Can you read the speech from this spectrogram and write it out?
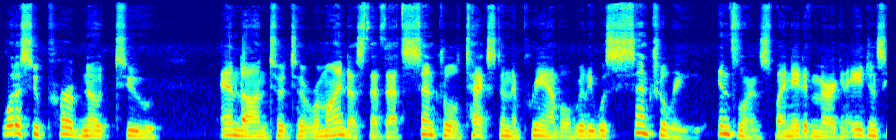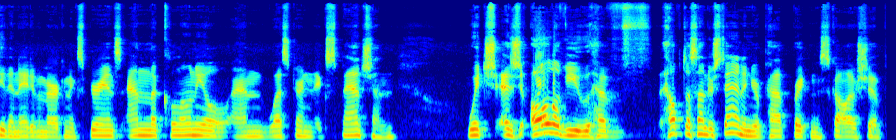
What a superb note to end on to, to remind us that that central text in the preamble really was centrally influenced by Native American agency, the Native American experience, and the colonial and Western expansion, which, as all of you have helped us understand in your path breaking scholarship,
